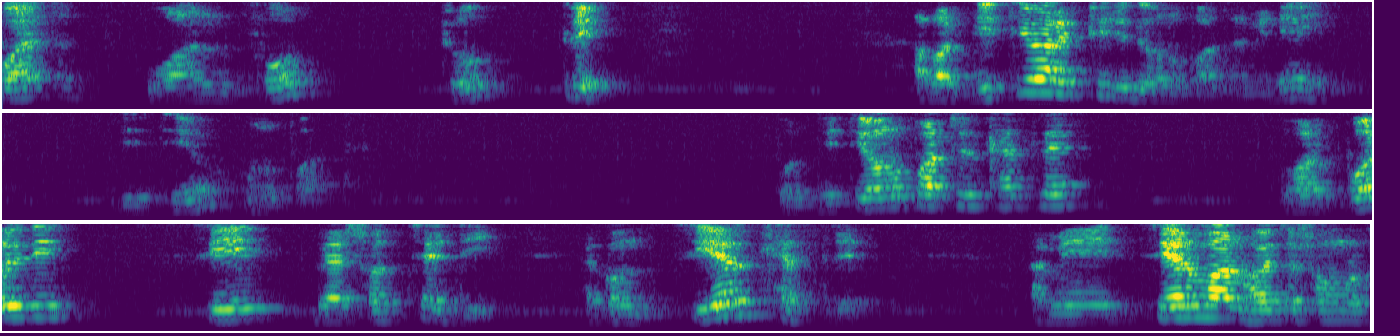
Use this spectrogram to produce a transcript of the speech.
point one four two three আবার দ্বিতীয় আরেকটি যদি অনুপাত আমি নেই, দ্বিতীয় অনুপাত। দ্বিতীয় অনুপাতের ক্ষেত্রে আমার পরিধি সি ব্যাস হচ্ছে ডি এখন সি এর ক্ষেত্রে আমি সি এর মান হয়তো সংগ্রহ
